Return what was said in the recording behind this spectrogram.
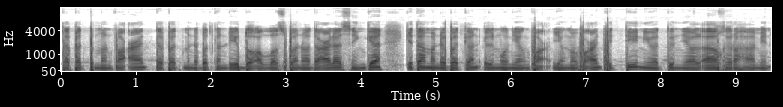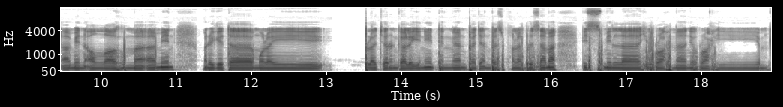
dapat bermanfaat, dapat mendapatkan ridho Allah Subhanahu wa taala sehingga kita mendapatkan ilmu yang yang manfaat di dunia dunya akhirah. Amin amin Allahumma amin. Mari kita mulai pelajaran kali ini dengan bacaan basmalah bersama Bismillahirrahmanirrahim.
